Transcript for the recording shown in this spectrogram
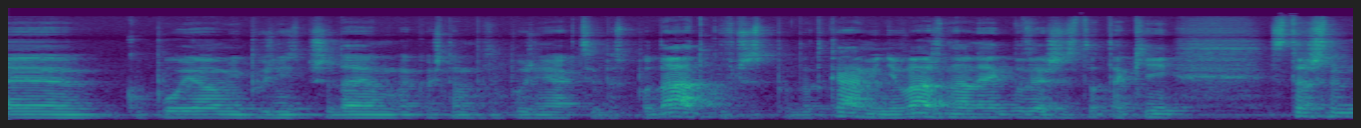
kupują i później sprzedają jakoś tam później akcje bez podatków, czy z podatkami, nieważne, ale jakby wiesz, jest to taki straszny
